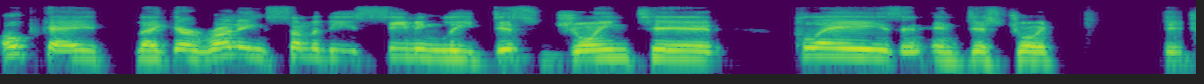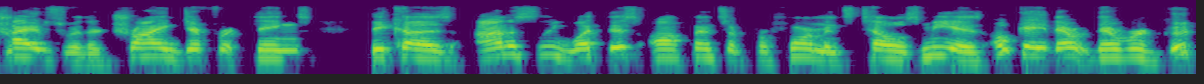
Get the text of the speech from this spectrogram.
okay, like they're running some of these seemingly disjointed plays and, and disjointed drives where they're trying different things because honestly, what this offensive performance tells me is okay, there, there were good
